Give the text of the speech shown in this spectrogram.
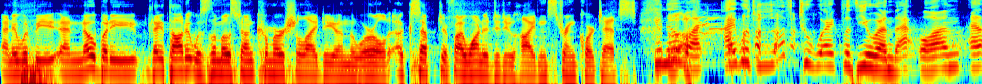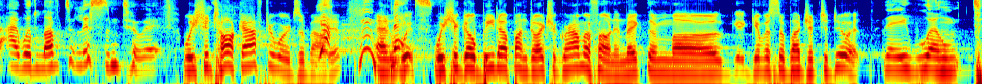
And it would be, and nobody, they thought it was the most uncommercial idea in the world, except if I wanted to do Haydn string quartets. You know what? I would love to work with you on that one, and I would love to listen to it. We should talk afterwards about Yeah, it, hmm, and we, we should go beat up on Deutsche Grammophon and make them uh, g- give us a budget to do it. They won't.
